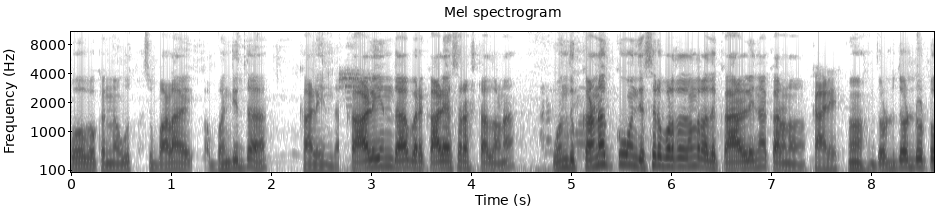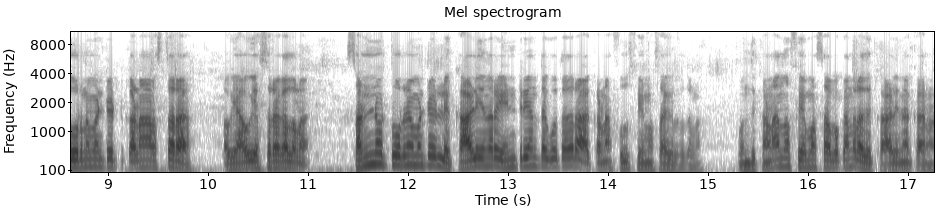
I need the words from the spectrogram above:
ಹೋಗ್ಬೇಕನ್ನೋ ಹುಚ್ಚು ಭಾಳ ಬಂದಿದ್ದ. ಕಾಳಿಯಿಂದ. ಕಾಳಿಯಿಂದ ಬರೀ ಕಾಳಿ ಹೆಸರು ಅಷ್ಟೇ ಅಲ್ಲೋಣ ಒಂದು ಕಣಕ್ಕೂ ಒಂದು ಹೆಸರು ಬರ್ತದಂದ್ರೆ ಅದು ಕಾಳಿನ ಕಾರಣ. ಕಾಳಿ. ಹಾಂ ದೊಡ್ಡ ದೊಡ್ಡ ಟೂರ್ನಮೆಂಟ್ ಇಟ್ಟು ಕಣ ಆಡಿಸ್ತಾರ ಅವು ಯಾವ ಹೆಸರಾಗಲ್ಲಣ ಸಣ್ಣ ಟೂರ್ನಮೆಂಟ್ ಇರಲಿ ಕಾಳಿ ಅಂದ್ರೆ ಎಂಟ್ರಿ ಅಂತ ಗೊತ್ತಾದ್ರೆ ಆ ಕಣ ಫುಲ್ ಫೇಮಸ್ ಆಗಿರ್ತದಣ್ಣ. ಒಂದು ಕಣನೂ ಫೇಮಸ್ ಆಗ್ಬೇಕಂದ್ರೆ ಅದು ಕಾಳಿನ ಕಾರಣ.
